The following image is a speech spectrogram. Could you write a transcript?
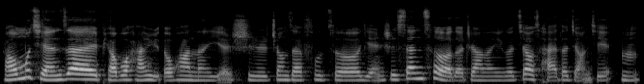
然后目前在漂泊韩语的话呢，也是正在负责延时三册的这样的一个教材的讲解。嗯，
